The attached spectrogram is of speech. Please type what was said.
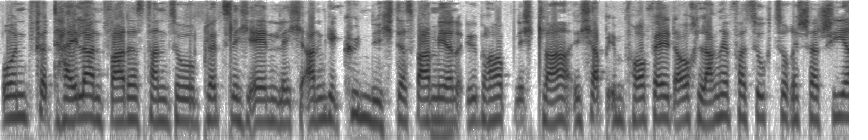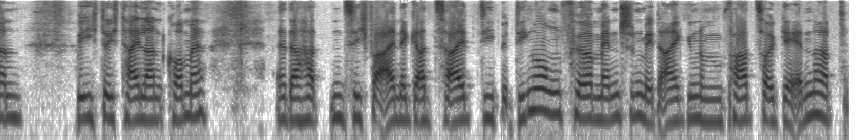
Und für Thailand war das dann so plötzlich ähnlich angekündigt. Das war mir überhaupt nicht klar. Ich habe im Vorfeld auch lange versucht zu recherchieren, wie ich durch Thailand komme. Äh, da hatten sich vor einiger Zeit die Bedingungen für Menschen mit eigenem Fahrzeug geändert.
